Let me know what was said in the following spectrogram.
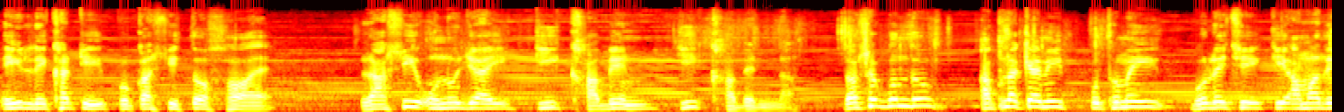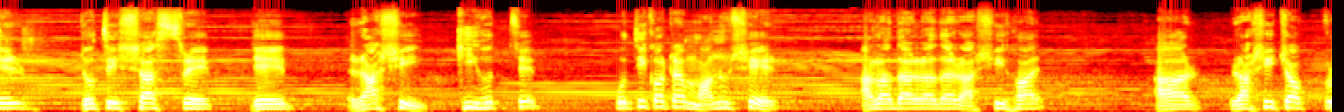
এই লেখাটি প্রকাশিত হয়। রাশি অনুযায়ী কি খাবেন কি খাবেন না। দর্শক বন্ধু, আপনাকে আমি প্রথমেই বলেছি কি আমাদের জ্যোতিষশাস্ত্রে যে রাশি কি হচ্ছে, প্রতি কটা মানুষের আলাদা আলাদা রাশি হয়। আর রাশিচক্র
